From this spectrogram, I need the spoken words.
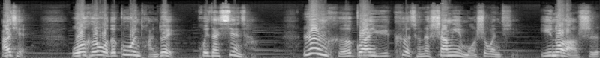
而且我和我的顾问团队会在现场，任何关于课程的商业模式问题，一诺老师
